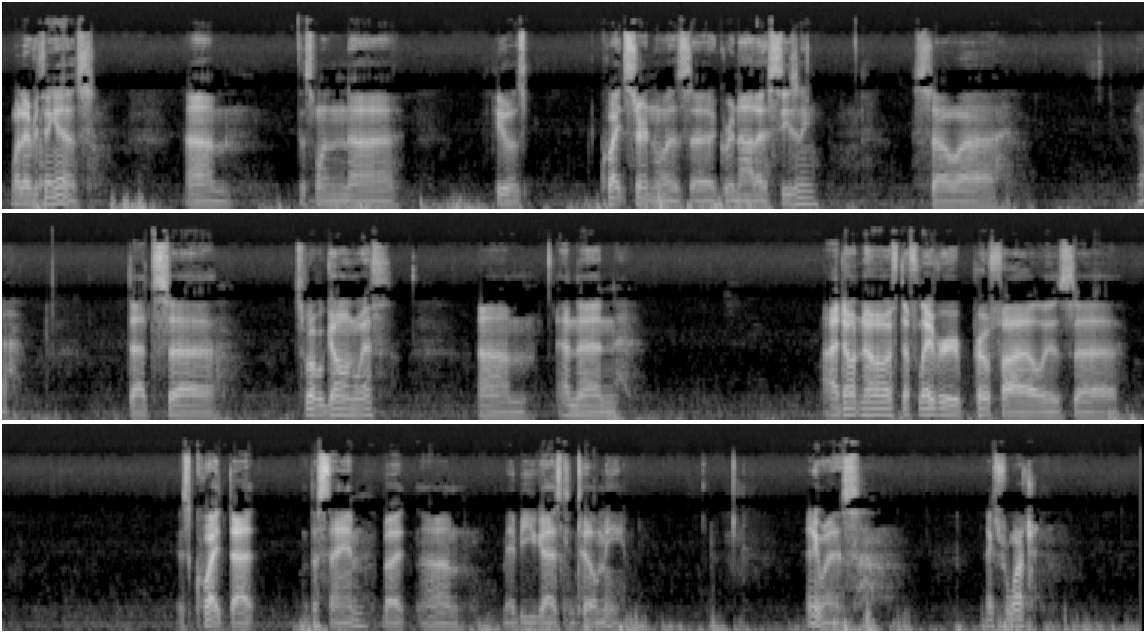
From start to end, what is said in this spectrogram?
what everything is. Um, this one, uh, he was quite certain was uh, Grenada seasoning. So, uh, yeah, that's, uh, that's what we're going with. Um, and then I don't know if the flavor profile is uh, is quite that the same, but um, maybe you guys can tell me. Anyways, thanks for watching.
